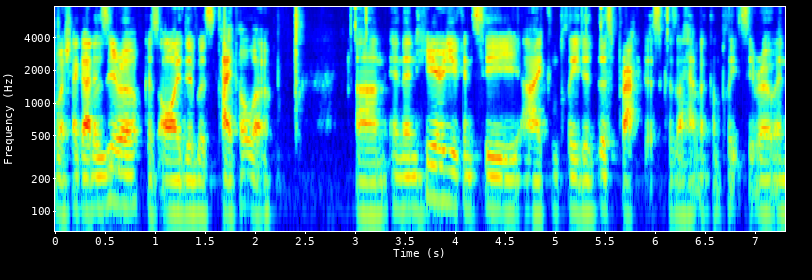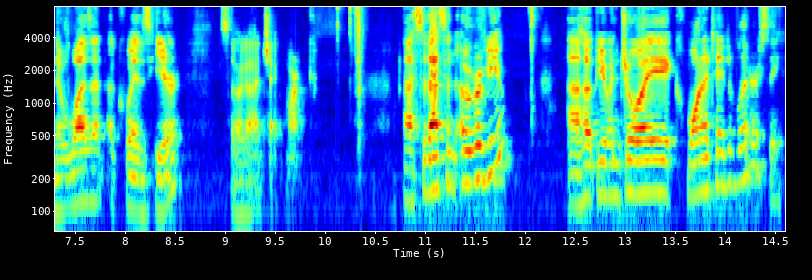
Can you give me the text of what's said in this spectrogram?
which I got a zero because all I did was type hello. Um, and then here you can see I completed this practice because I have a complete zero and there wasn't a quiz here so I got a check mark. Uh, so that's an overview. I hope you enjoy quantitative literacy.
